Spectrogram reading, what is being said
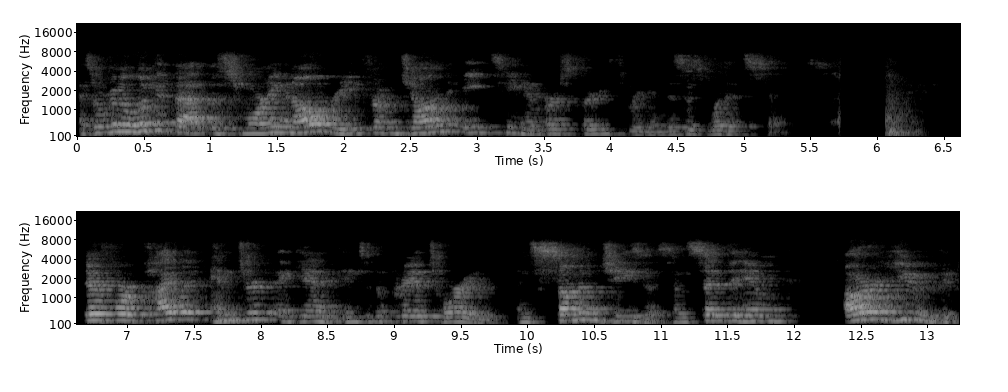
And so we're going to look at that this morning, and I'll read from John 18 and verse 33, and this is what it says. Therefore, Pilate entered again into the praetorium and summoned Jesus and said to him, Are you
